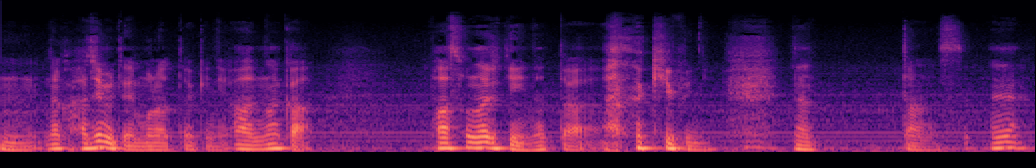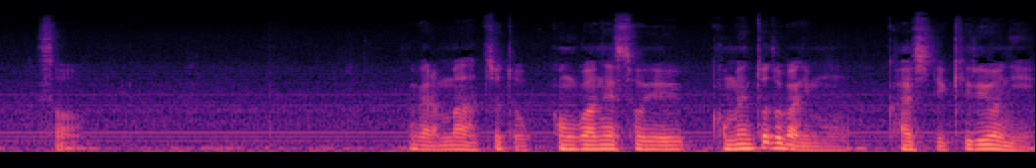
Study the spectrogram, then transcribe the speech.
うん、なんか初めてもらった時にあなんかパーソナリティになった 気分に なったんですよね。そう。だからまあちょっと今後はねそういうコメントとかにも返していけるように、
